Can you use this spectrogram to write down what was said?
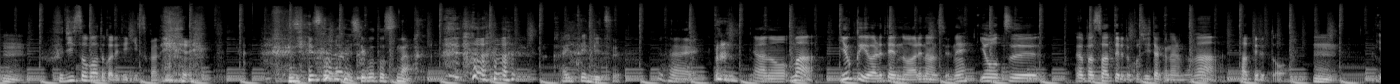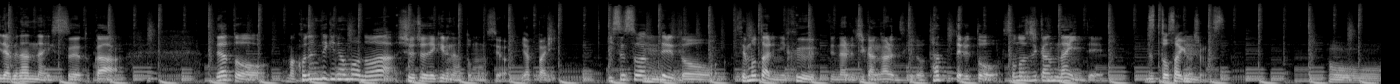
うん。富士そばとかでできるんですかね。富士そばで仕事すな。回転率はい。あのまあよく言われてるのはあれなんですよね。腰痛やっぱ座ってると腰痛くなるのが立ってると。うん。痛くなんないっすとか。であと、まあ、個人的に思うのは集中できるなと思うんですよ。やっぱり。椅子座ってると背もたれにフーってなる時間があるんですけど立ってるとその時間ないんでずっと作業します、おお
